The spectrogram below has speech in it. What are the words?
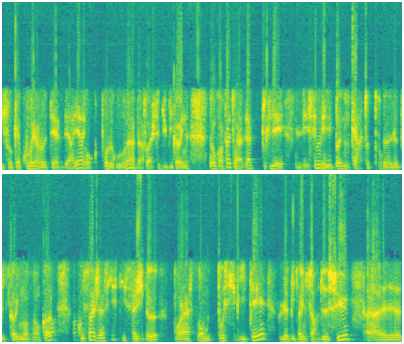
il faut qu'à couvrir l'ETF derrière. Donc pour le couvrir, il bah, faut acheter du Bitcoin. Donc en fait, on a là toutes les, les, bonnes cartes pour le Bitcoin monte encore. Encore une fois, j'insiste, il s'agit de, pour l'instant, de possibilités. Le Bitcoin sort dessus. Euh,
